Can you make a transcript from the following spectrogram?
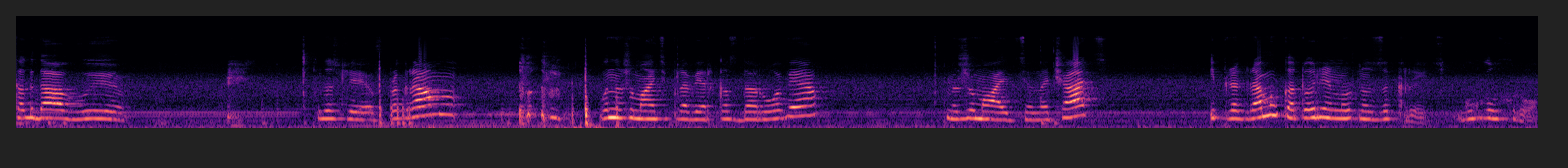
когда вы зашли в программу, вы нажимаете проверка здоровья, нажимаете начать и программы, которые нужно закрыть. Google Chrome.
